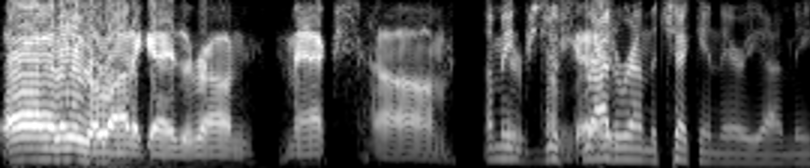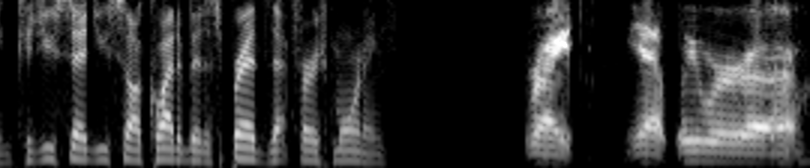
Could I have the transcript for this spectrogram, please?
uh, there's a lot of guys around Mack's. Um, I mean, just guys- right around the check-in area. I mean, because you said you saw quite a bit of spreads that first morning. Right. Yeah, we were uh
